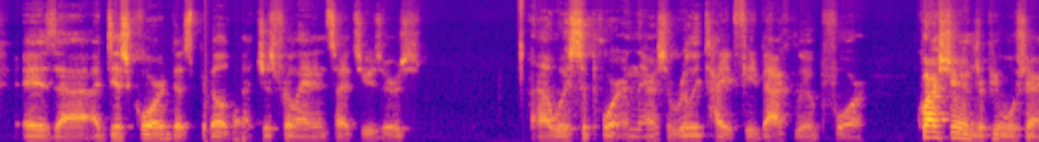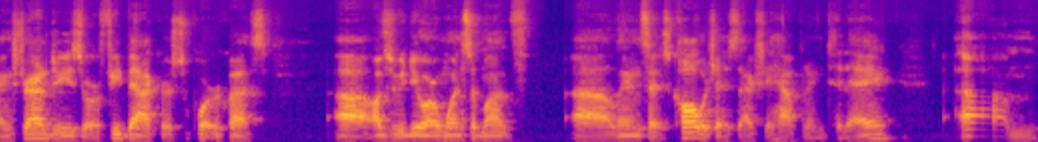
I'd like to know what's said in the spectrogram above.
is uh, a Discord that's built just for Land Insights users uh, with support in there. So really tight feedback loop for questions or people sharing strategies or feedback or support requests. Uh, obviously, we do our once a month uh, Land Insights call, which is actually happening today. Um,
